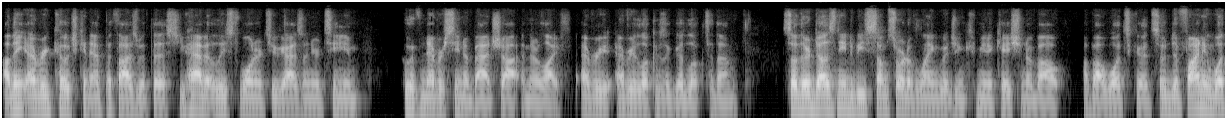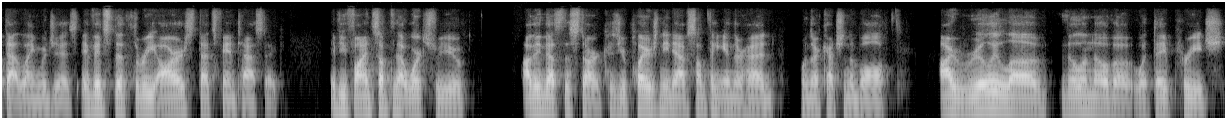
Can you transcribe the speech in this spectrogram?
i think every coach can empathize with this. You have at least one or two guys on your team who have never seen a bad shot in their life. Every every look is a good look to them so there does need to be some sort of language and communication about about what's good. So defining what that language is. If it's the three R's, that's fantastic. If you find something that works for you, I think that's the start because your players need to have something in their head when they're catching the ball. I really love Villanova, what they preach.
